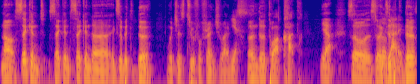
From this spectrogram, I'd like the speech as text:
Now, second, second, second uh, exhibit deux, which is two for French, right? Yes. Un, deux, trois, quatre. Yeah. So, so Still exhibit it,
